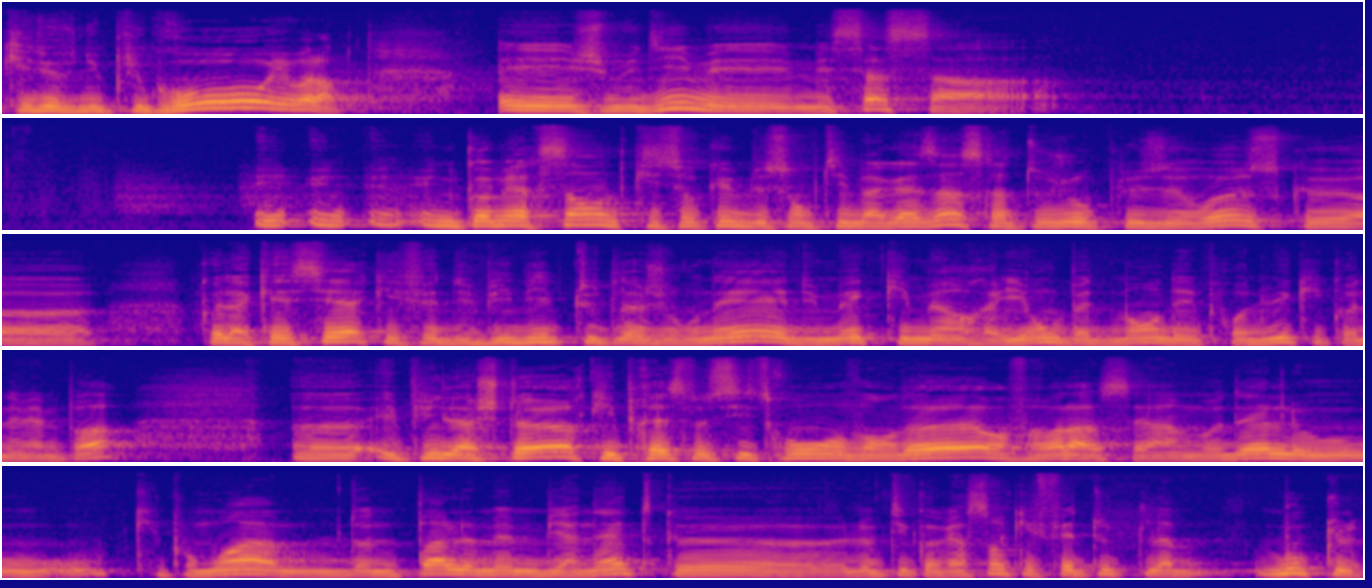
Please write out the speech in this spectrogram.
qui est devenu plus gros. Et voilà. Et je me dis, mais, mais ça, ça. Une, commerçante qui s'occupe de son petit magasin sera toujours plus heureuse que, que la caissière qui fait du bibip toute la journée et du mec qui met en rayon bêtement des produits qu'il connaît même pas. Euh, et puis l'acheteur qui presse le citron au vendeur. Enfin voilà, c'est un modèle qui pour moi ne donne pas le même bien-être que euh, le petit commerçant qui fait toute la boucle.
